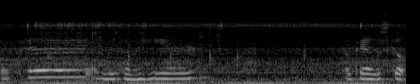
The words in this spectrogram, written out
Okay, I'm just gonna here. Okay, let's go.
